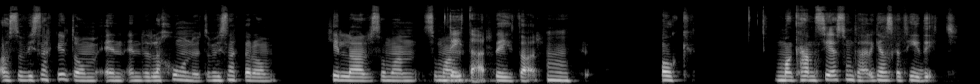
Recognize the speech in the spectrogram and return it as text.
Alltså, vi snackar inte om en, en relation utan vi snackar om killar som man, som man Dejtar. dejtar. Mm. Och man kan se sånt här ganska tidigt.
